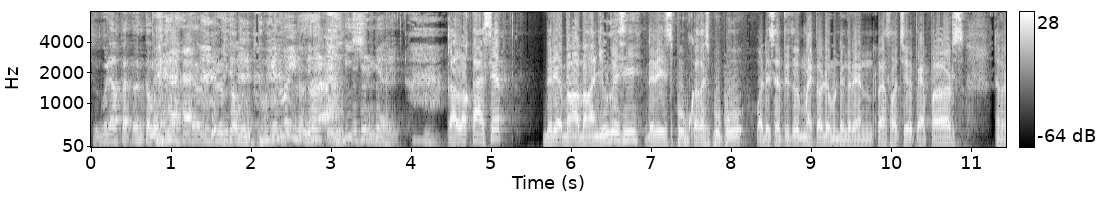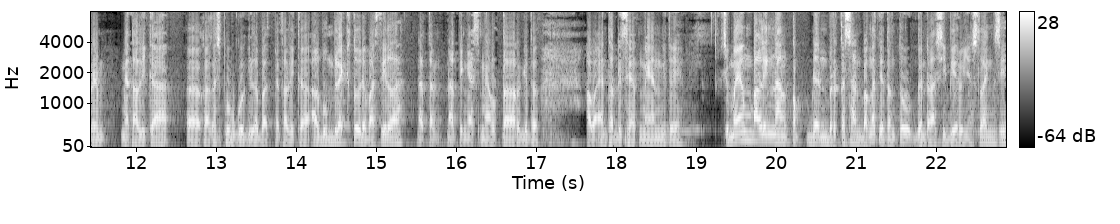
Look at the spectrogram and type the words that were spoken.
Gue dapat untung, beruntung. mungkin lu limited edition kali Kalau kaset dari abang-abangan juga sih, dari sepupu kakak sepupu. Pada saat itu mereka udah mendengerin Red Hot Chili Peppers, dengerin Metallica, eh, kakak sepupu gue gila banget Metallica. Album Black tuh udah pastilah, Nothing, Nothing Else Melter gitu, apa Enter the Sandman gitu ya. Cuma yang paling nangkep dan berkesan banget ya tentu generasi birunya Slang sih.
